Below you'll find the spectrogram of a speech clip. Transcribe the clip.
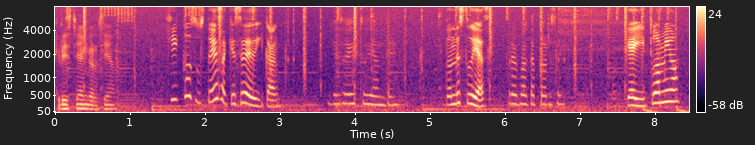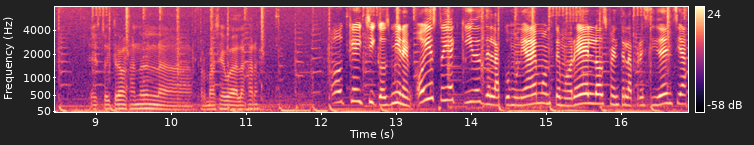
Cristian García. Chicos, ¿ustedes a qué se dedican? Yo soy estudiante. ¿Dónde estudias? Prepa 14. Ok, ¿y tú, amigo? Estoy trabajando en la farmacia de Guadalajara. Ok chicos, miren, hoy estoy aquí desde la comunidad de Montemorelos, frente a la presidencia,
